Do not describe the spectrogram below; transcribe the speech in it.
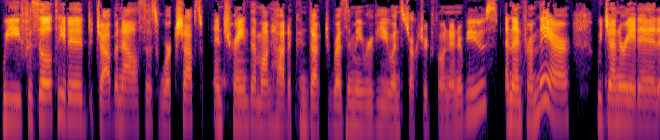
We facilitated job analysis workshops and trained them on how to conduct resume review and structured phone interviews. And then from there, we generated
